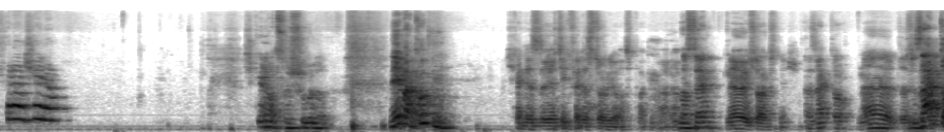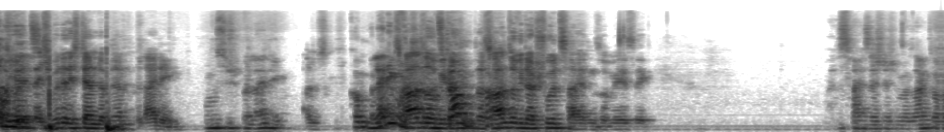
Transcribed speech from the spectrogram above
Ich bin ein Schüler. Ich gehe noch zur Schule. Nee, mal gucken. Ich kann jetzt eine richtig fette Story auspacken, Adam. Was denn? Ne, ich sag's nicht. Na, sag doch. Ne, das Sag doch jetzt. Ich würde dich dann beleidigen. Du musst dich beleidigen. Alles gut. Komm, beleidigen Das, war so uns. wieder, komm, das komm. waren so wieder Schulzeiten, so mäßig. Das weiß ich nicht mehr, sag doch.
